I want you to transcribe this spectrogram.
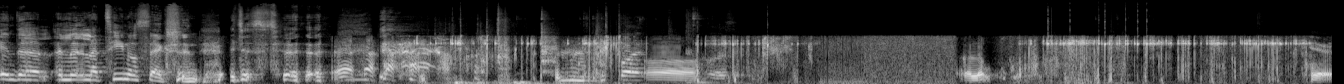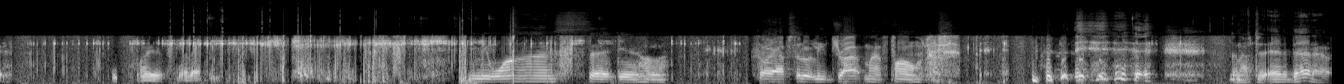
In the L- Latino section, it just. but Oh. Hello? Here. Wait, what happened? give me one second. Hold on. Sorry, I absolutely dropped my phone. Gonna have to edit that out.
